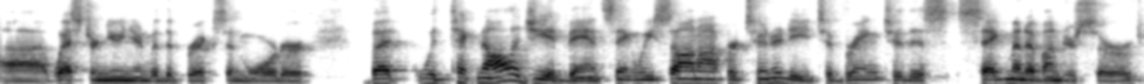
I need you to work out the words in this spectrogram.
uh, Western Union with the bricks and mortar. But with technology advancing, we saw an opportunity to bring to this segment of underserved.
